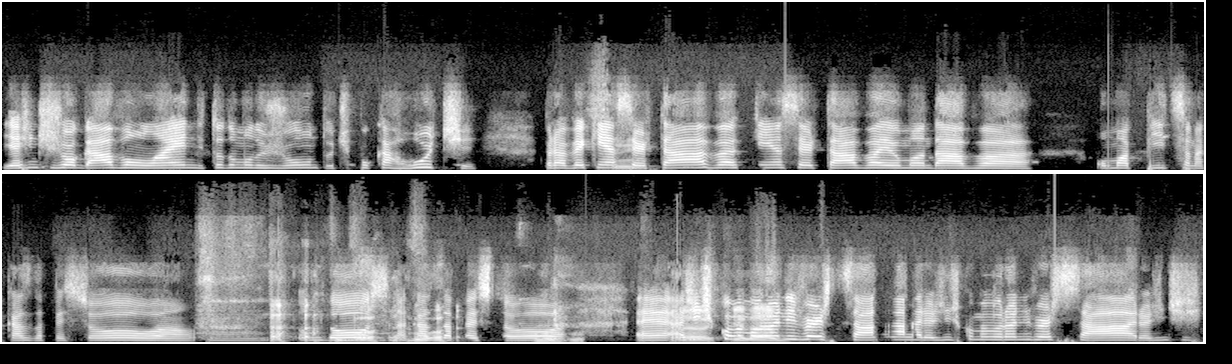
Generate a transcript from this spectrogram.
E a gente jogava online, todo mundo junto, tipo Kahoot, para ver quem Sim. acertava. Quem acertava, eu mandava uma pizza na casa da pessoa, um, um doce boa, na casa boa. da pessoa. É, a gente comemorou aniversário, a gente comemorou aniversário, a gente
